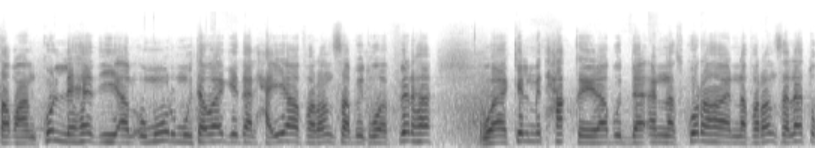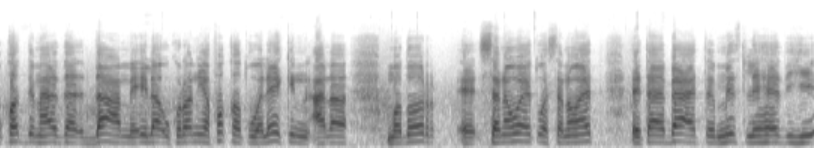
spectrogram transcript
طبعا كل هذه الأمور متواجدة الحقيقة فرنسا بتوفرها وكلمة حق لابد أن نذكرها أن فرنسا لا تقدم هذا الدعم إلى أوكرانيا فقط ولكن على مدار سنوات وسنوات تابعت مثل هذه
